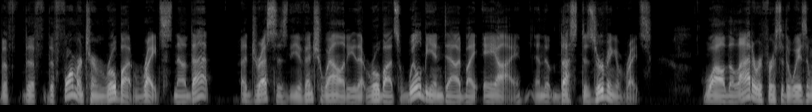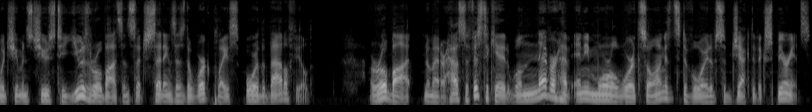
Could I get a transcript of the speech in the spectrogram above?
the, the, the former term, robot rights, now that addresses the eventuality that robots will be endowed by AI and thus deserving of rights, while the latter refers to the ways in which humans choose to use robots in such settings as the workplace or the battlefield. A robot, no matter how sophisticated, will never have any moral worth so long as it's devoid of subjective experience.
